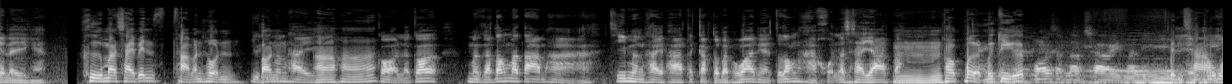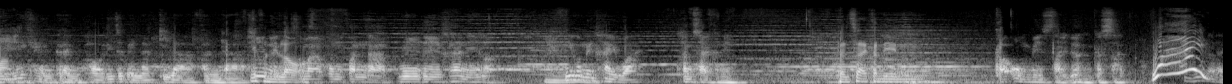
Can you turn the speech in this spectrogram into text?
ศอะไรอย่างเงี้ย คือมาใช้เป็นสถาบันชนอยู่ที่เมืองไทยอ่าฮะก่อนแล้วก็เหมือนกับต้องมาตามหาที่เมืองไทยพากลับตัวไปเพราะว่าเนี่ยจะต้องหาคนราชทายาทปะอืมพอเปิดเมื่อกี้ก็ เพราะสำหรับชาวเอมารีเป็นชาววังไม่แข็งแกร่งพอที่จะเป็นนักกีฬาฟันดาบนี่คนนี้หล่อ สมาคมฟันดาบมีดีแค่นี้เหรอ อืมนี่คุณเป็นใครวะท่านชายคณินเป็นชายคณินพ ระองค์มีสายเลือดของกษัตริย์อะไร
